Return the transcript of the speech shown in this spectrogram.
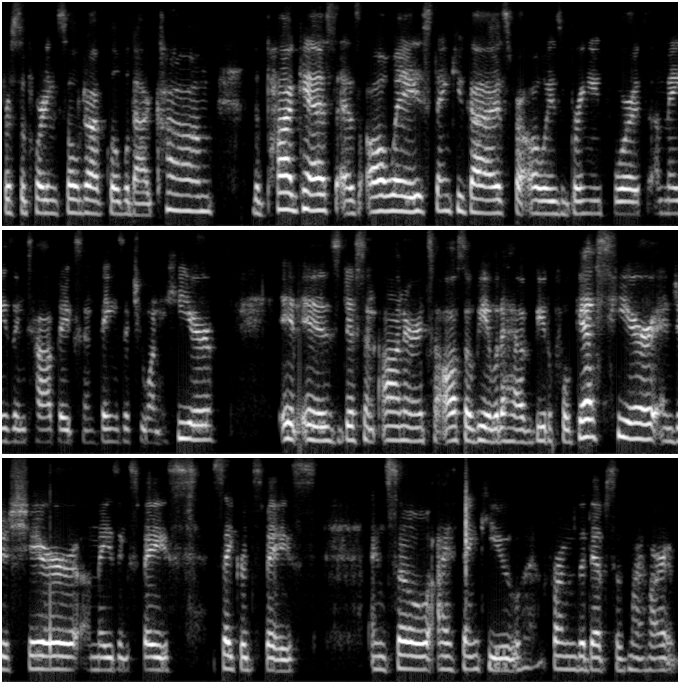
for supporting souldriveglobal.com, the podcast. As always, thank you guys for always bringing forth amazing topics and things that you want to hear. It is just an honor to also be able to have beautiful guests here and just share amazing space, sacred space. And so I thank you from the depths of my heart.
